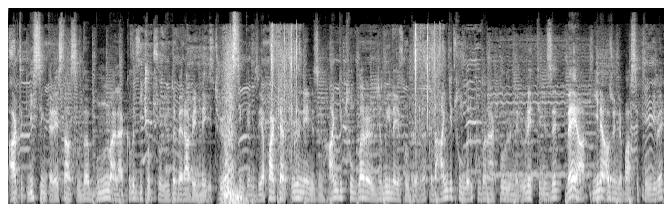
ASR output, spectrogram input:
artık listingler esnasında bununla alakalı birçok soruyu da beraberinde getiriyor. Listinglerinizi yaparken ürünlerinizin hangi tool'lar aracılığıyla yapıldığını ya da hangi tool'ları kullanarak bu ürünleri ürettiğinizi veya yine az önce bahsettiğim gibi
